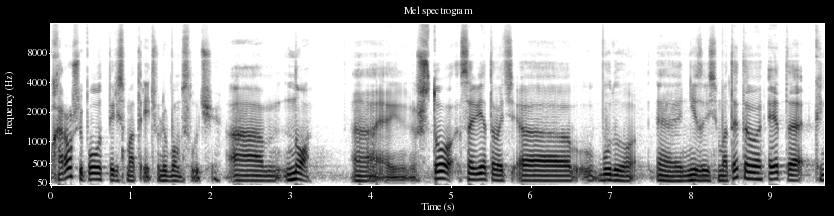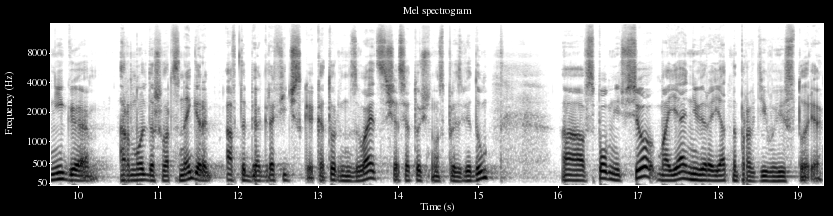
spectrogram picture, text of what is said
хороший повод пересмотреть в любом случае. Но что советовать буду независимо от этого, это книга Арнольда Шварценеггера, автобиографическая, которая называется, сейчас я точно воспроизведу, «Вспомнить все. Моя невероятно правдивая история».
